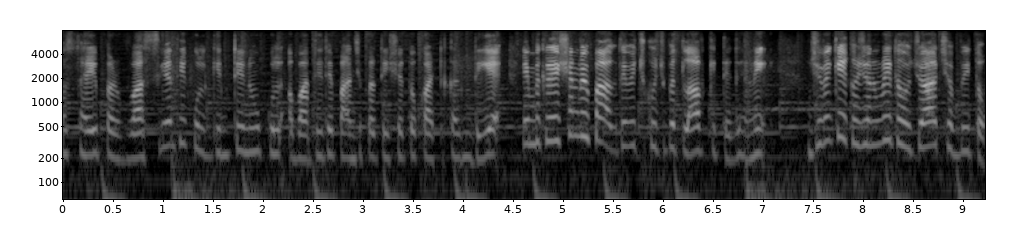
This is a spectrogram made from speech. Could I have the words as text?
ਅਸਥਾਈ ਪ੍ਰਵਾਸੀਆਂ ਦੀ ਕੁੱਲ ਗਿਣਤੀ ਨੂੰ ਕੁੱਲ ਆਬਾਦੀ ਦੇ 5% ਤੋਂ ਘੱਟ ਕਰਨ ਦੀ ਹੈ। ਇਮੀਗ੍ਰੇਸ਼ਨ ਵਿਭਾਗ ਦੇ ਵਿੱਚ ਕੁਝ ਬਦਲਾਅ ਕੀਤੇ ਗਏ ਨੇ। ਜਿਵੇਂ ਕਿ 1 ਜਨਵਰੀ 2026 ਤੋਂ,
